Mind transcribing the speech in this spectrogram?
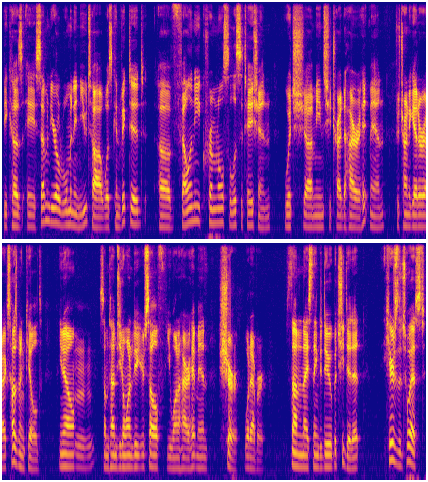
because a 70 year old woman in Utah was convicted of felony criminal solicitation, which uh, means she tried to hire a hitman. She was trying to get her ex husband killed. You know, sometimes you don't want to do it yourself, you want to hire a hitman. Sure, whatever. It's not a nice thing to do, but she did it. Here's the twist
